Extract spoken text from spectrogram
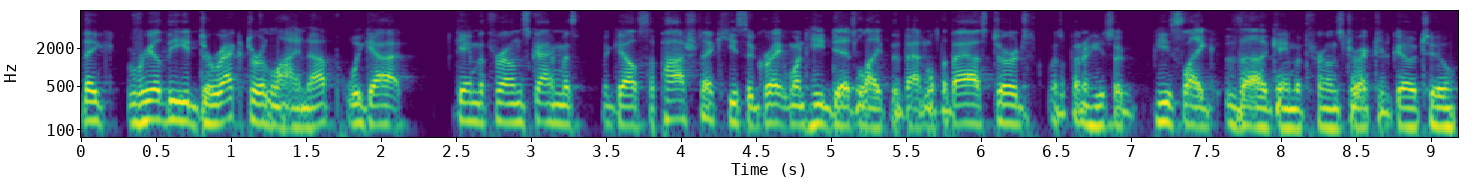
they really the director lineup. We got Game of Thrones guy Miguel Sapochnik. He's a great one. He did like the Battle of the Bastards. He's a he's like the Game of Thrones director to go to.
